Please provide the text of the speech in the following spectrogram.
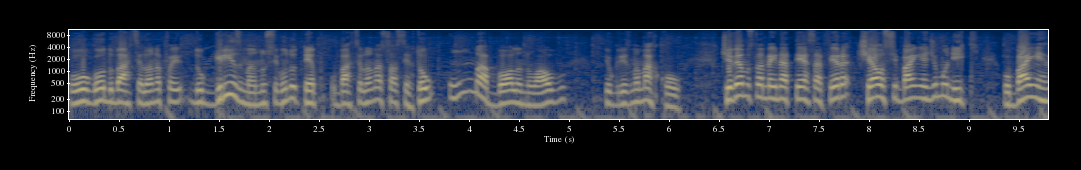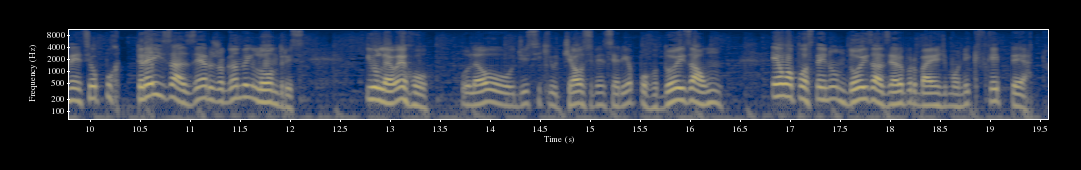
O gol do Barcelona foi do Griezmann no segundo tempo. O Barcelona só acertou uma bola no alvo e o Griezmann marcou. Tivemos também na terça-feira Chelsea Bayern de Munique. O Bayern venceu por 3 a 0 jogando em Londres. E o Léo errou. O Léo disse que o Chelsea venceria por 2 a 1. Eu apostei num 2 a 0 para o Bayern de Munique fiquei perto.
